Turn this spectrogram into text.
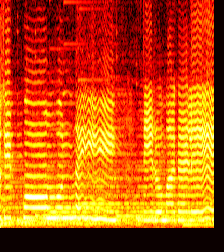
பூஜிப்போம் உன்னை. திருமகளே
